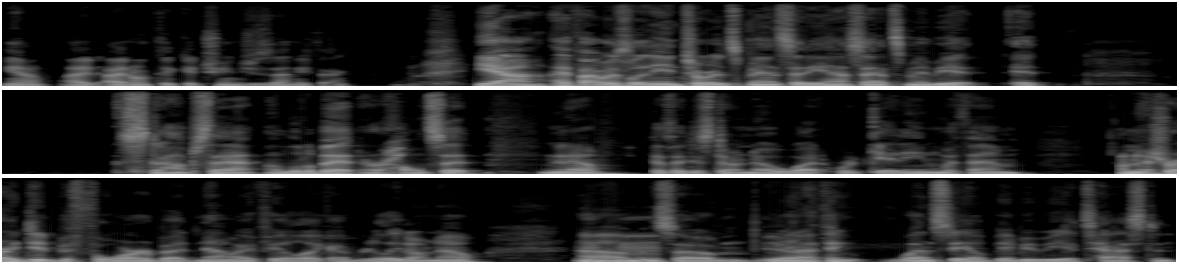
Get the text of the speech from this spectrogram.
you know, I, I don't think it changes anything. Yeah. If I was leaning towards Man City assets, maybe it, it stops that a little bit or halts it, you know, because I just don't know what we're getting with them. I'm not sure I did before, but now I feel like I really don't know. Um, mm-hmm. and so, yeah. you know, I think Wednesday will maybe be a test and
